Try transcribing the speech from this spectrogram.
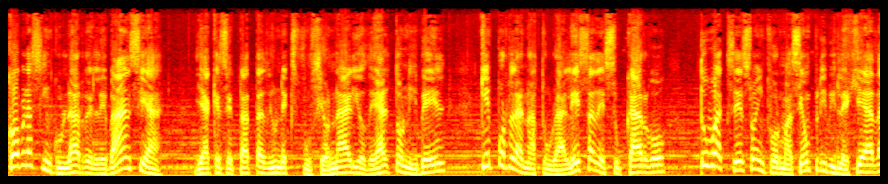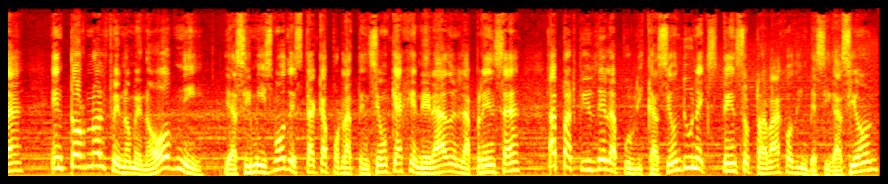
cobra singular relevancia, ya que se trata de un exfuncionario de alto nivel que por la naturaleza de su cargo tuvo acceso a información privilegiada en torno al fenómeno ovni y asimismo destaca por la atención que ha generado en la prensa a partir de la publicación de un extenso trabajo de investigación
